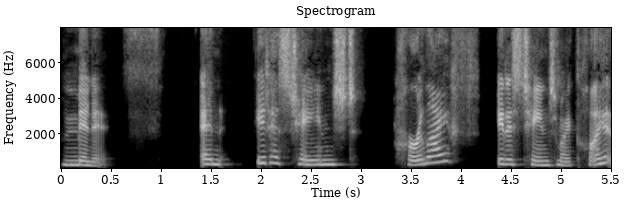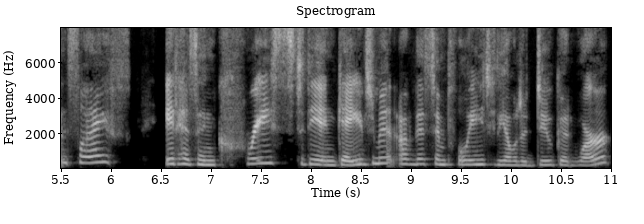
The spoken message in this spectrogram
minutes. And it has changed her life. It has changed my client's life. It has increased the engagement of this employee to be able to do good work.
